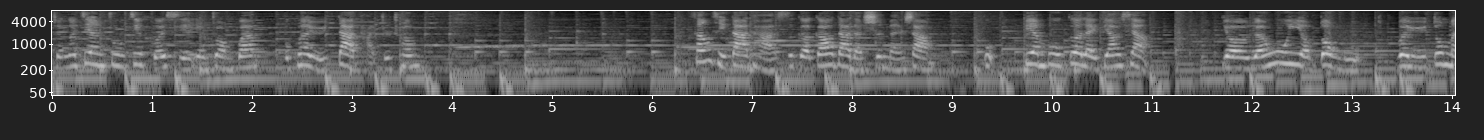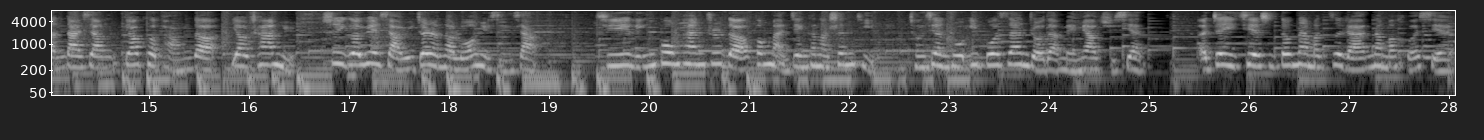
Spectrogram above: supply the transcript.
整个建筑既和谐又壮观，不愧于大塔之称。桑奇大塔四个高大的石门上，布遍布各类雕像，有人物亦有动物。位于东门大象雕刻旁的药叉女，是一个略小于真人的裸女形象，其凌空攀枝的丰满健康的身体，呈现出一波三折的美妙曲线。而这一切是都那么自然，那么和谐。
